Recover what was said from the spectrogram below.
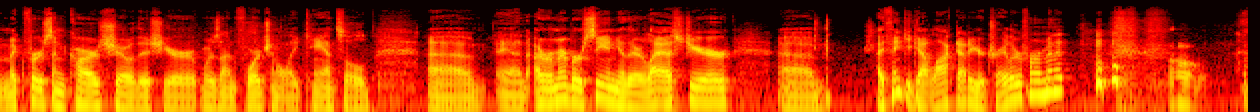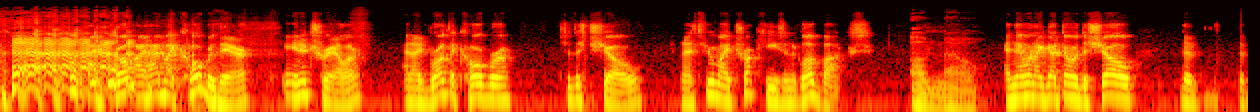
McPherson Cars show this year. It was unfortunately canceled. Uh, and I remember seeing you there last year. Uh, I think you got locked out of your trailer for a minute. oh. I, drove, I, had my Cobra there in a trailer, and I brought the Cobra to the show, and I threw my truck keys in the glove box. Oh, no. And then when I got done with the show, the, the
